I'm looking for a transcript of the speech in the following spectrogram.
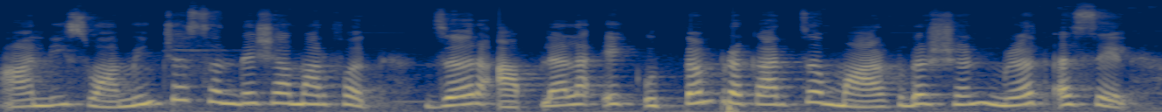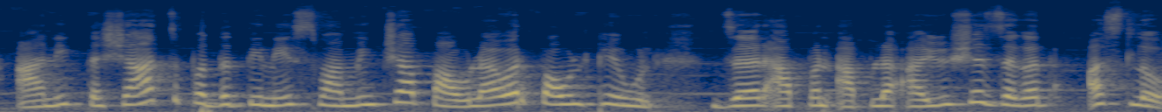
आणि स्वामींच्या संदेशामार्फत जर आपल्याला एक उत्तम प्रकारचं मार्गदर्शन मिळत असेल आणि तशाच पद्धतीने स्वामींच्या पावलावर पाऊल ठेवून जर आपण आपलं आयुष्य जगत असलो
